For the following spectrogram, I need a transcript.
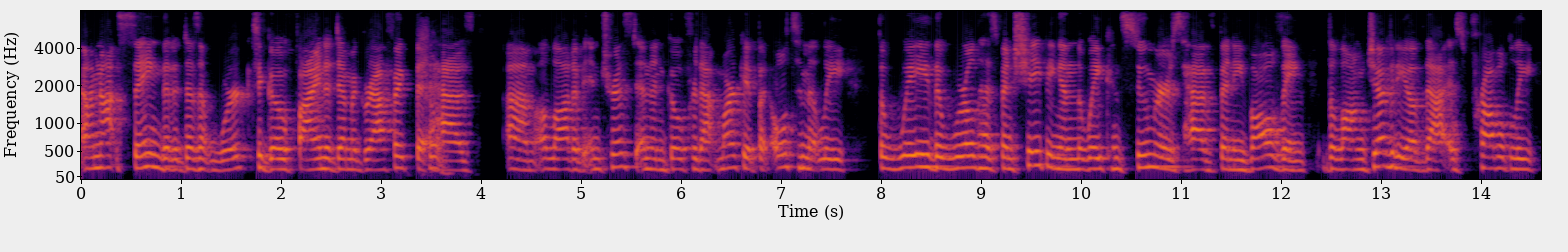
i'm not saying that it doesn't work to go find a demographic that sure. has um, a lot of interest and then go for that market but ultimately the way the world has been shaping and the way consumers have been evolving, the longevity of that is probably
